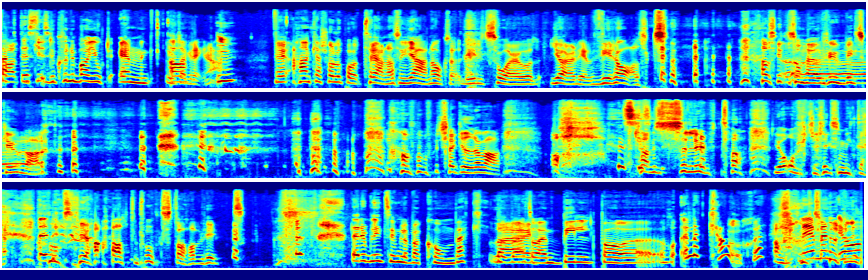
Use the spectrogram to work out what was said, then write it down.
faktiskt. Du kunde bara gjort en utav Ja, grejerna. mm. Eh, Han kanske håller på att träna sin hjärna också. Det är lite svårare att göra det viralt. Han sitter som en Rubiks kub. va? Och Shakira bara, Åh, kan du sluta? Jag orkar liksom inte. Jag måste göra allt bokstavligt. Nej, det blir inte så himla bra comeback. Nej. bara ta en bild på... Eller kanske. Nej, men ja,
